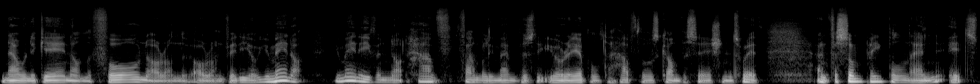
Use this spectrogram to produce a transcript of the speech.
now and again on the phone or on the or on video. You may not you may even not have family members that you're able to have those conversations with. And for some people, then it's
